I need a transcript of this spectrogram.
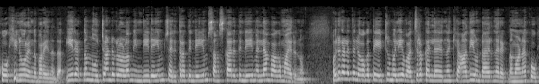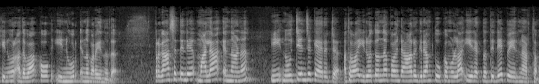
കോഹിനൂർ എന്ന് പറയുന്നത്. ഈ രത്നം നൂറ്റാണ്ടുകളോളം ഇന്ത്യയുടെയും ചരിത്രത്തിന്റെയും സംസ്കാരത്തിന്റെയും എല്ലാം ഭാഗമായിരുന്നു. ഒരു കാലത്ത് ലോകത്തെ ഏറ്റവും വലിയ വജ്രക്കല്ല് എന്ന ഖ്യാതി ഉണ്ടായിരുന്ന രത്നമാണ് കോഹിനൂർ അഥവാ കോഹ് ഇനൂർ എന്ന് പറയുന്നത്. പ്രകാശത്തിന്റെ മല എന്നാണ് ഈ നൂറ്റിയഞ്ച് ക്യാരറ്റ് അഥവാ ഇരുപത്തൊന്ന് പോയിന്റ് ആറ് ഗ്രാം തൂക്കമുള്ള ഈ രത്നത്തിന്റെ പേരിനർത്ഥം.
